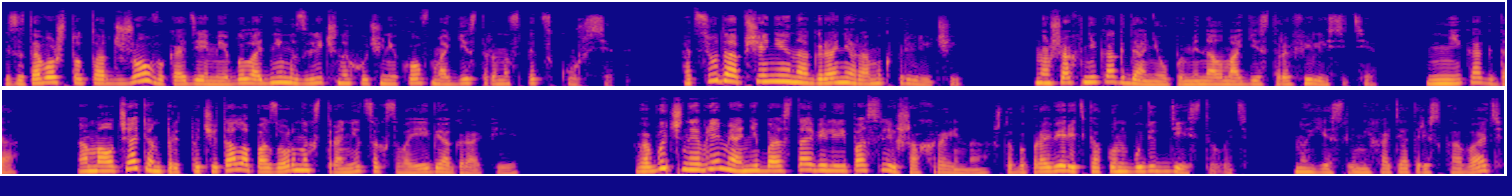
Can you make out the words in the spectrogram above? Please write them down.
из-за того, что Таджо в Академии был одним из личных учеников магистра на спецкурсе. Отсюда общение на грани рамок приличий. Но Шах никогда не упоминал магистра Фелисити. Никогда а молчать он предпочитал о позорных страницах своей биографии. В обычное время они бы оставили и пасли Шахрейна, чтобы проверить, как он будет действовать. Но если не хотят рисковать,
